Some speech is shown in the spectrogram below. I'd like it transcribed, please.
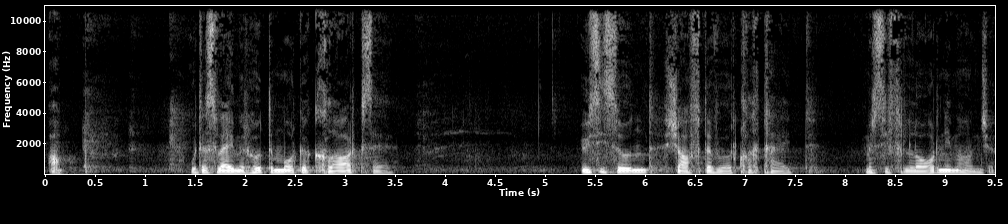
ab. Und das wollen wir heute Morgen klar sehen. Unsere Sünde schafft eine Wirklichkeit. Wir sind verlorene Menschen.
